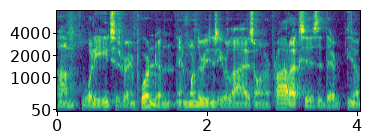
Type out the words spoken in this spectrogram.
Um, what he eats is very important to him, and one of the reasons he relies on our products is that they're, you know,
